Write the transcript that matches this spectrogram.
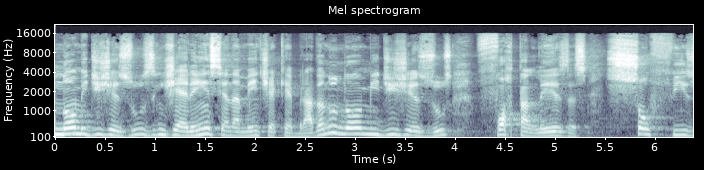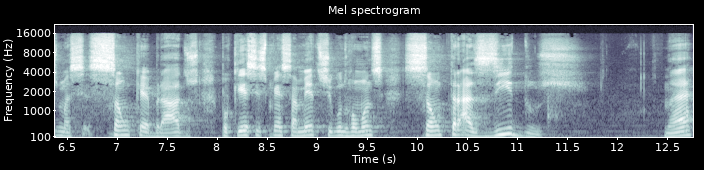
nome de Jesus, ingerência na mente é quebrada. No nome de Jesus, fortalezas, sofismas são quebrados, porque esses pensamentos, segundo Romanos, são trazidos, né?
